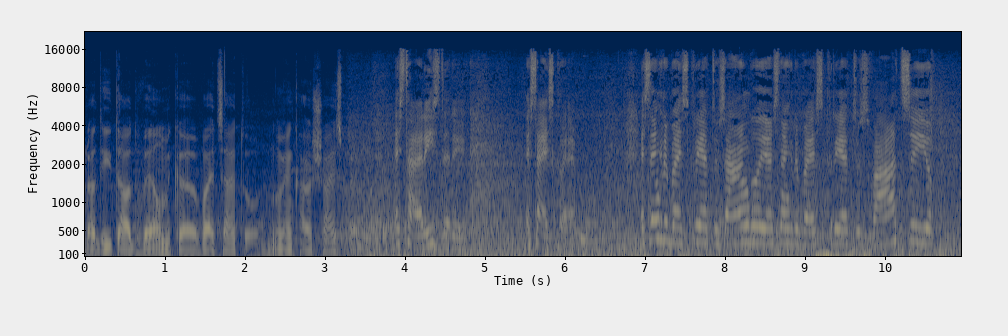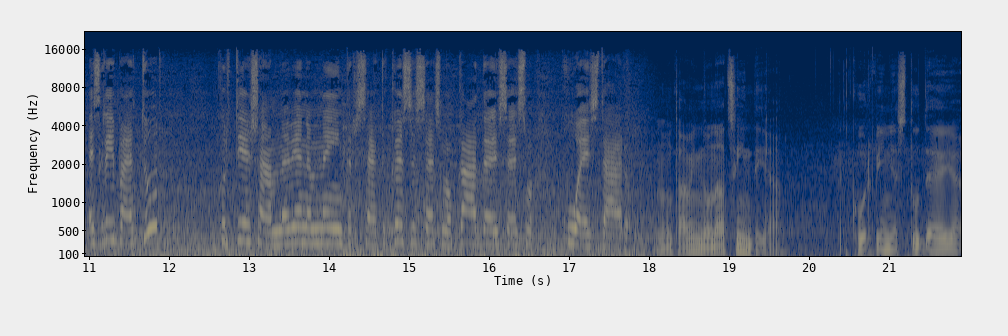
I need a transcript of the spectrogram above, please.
radīt tādu vēlmi, ka vajadzētu nu, vienkārši aizbēgt. Es tā arī izdarīju. Es aizskrēju. Es negribēju skriet uz Angliju, es negribēju skriet uz Vāciju. Es gribēju tur, kur tiešām nevienam neinteresētu, kas es esmu, kāda es esmu, ko es daru. Nu, tā viņa nonāca Indijā, kur viņa studēja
